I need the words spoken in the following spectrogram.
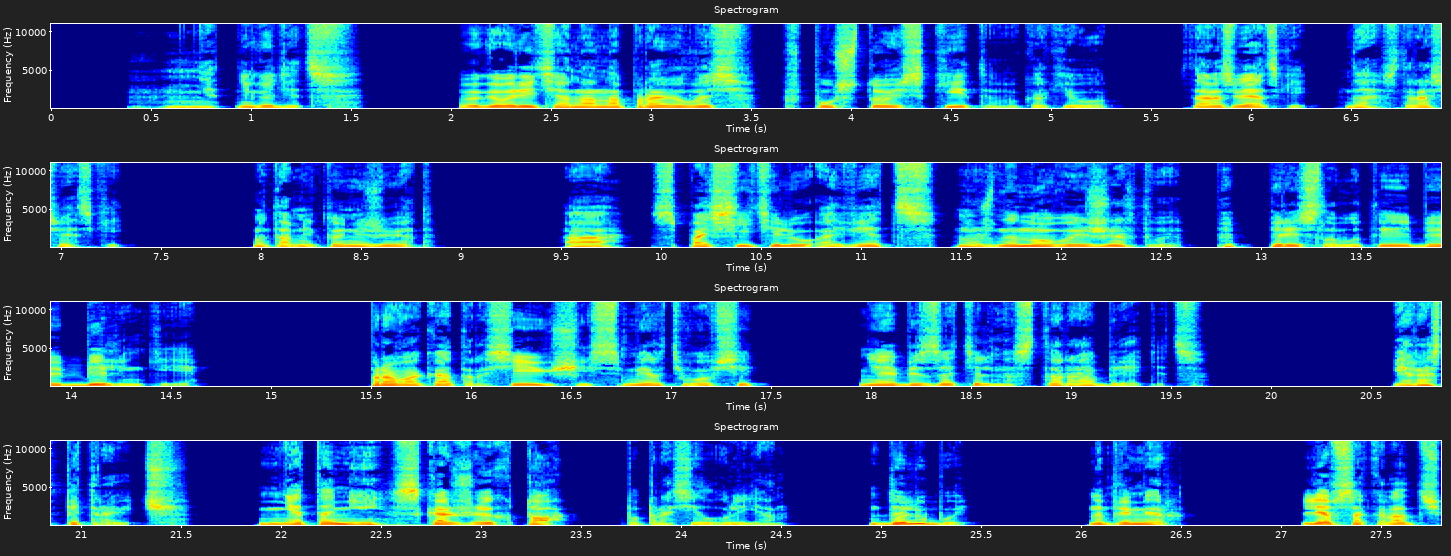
— Нет, не годится. Вы говорите, она направилась в пустой скит, как его? Старосвятский. Да, Старосвятский. Но там никто не живет. А спасителю овец нужны новые жертвы, пресловутые беленькие. Провокатор, сеющий смерть, вовсе не обязательно старообрядец. — Яраст Петрович, — Не томи, скажи, кто, — попросил Ульян. — Да любой. Например, Лев Сократович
